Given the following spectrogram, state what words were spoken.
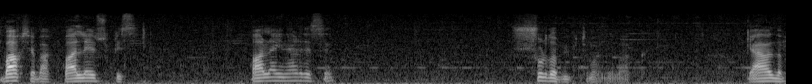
Bak işte bak. Barley sürpriz. Barley neredesin? Şurada büyük ihtimalle bak. Geldim.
